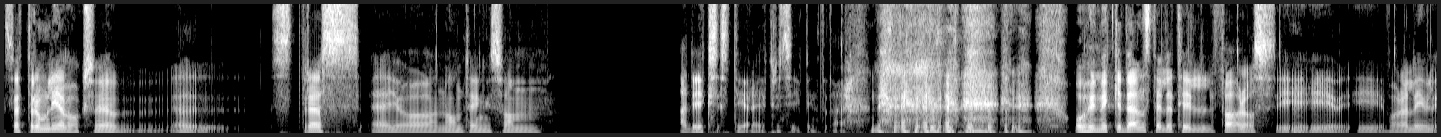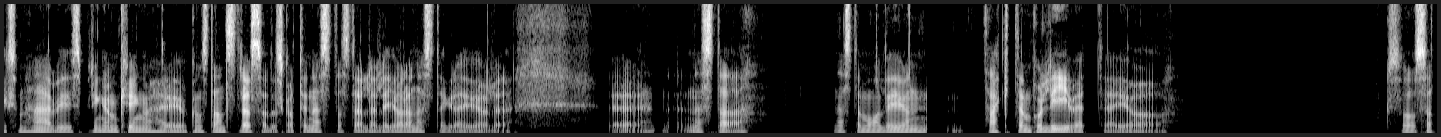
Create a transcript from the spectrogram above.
sättet de lever också. Jag, jag, stress är ju någonting som Ja, det existerar i princip inte där. och hur mycket den ställer till för oss i, mm. i, i, våra liv. Liksom här, vi springer omkring och här är jag konstant stressad och ska till nästa ställe eller göra nästa grej eller eh, nästa, nästa mål. Det är ju en, takten på livet är ju också, så att,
